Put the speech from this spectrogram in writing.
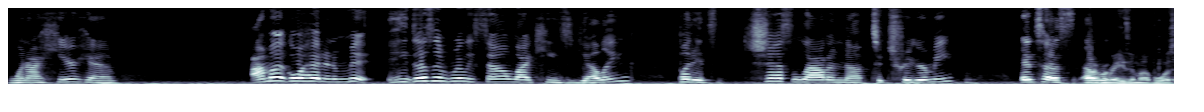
when I hear him, I might go ahead and admit he doesn't really sound like he's yelling, but it's just loud enough to trigger me into a, a raising my voice.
